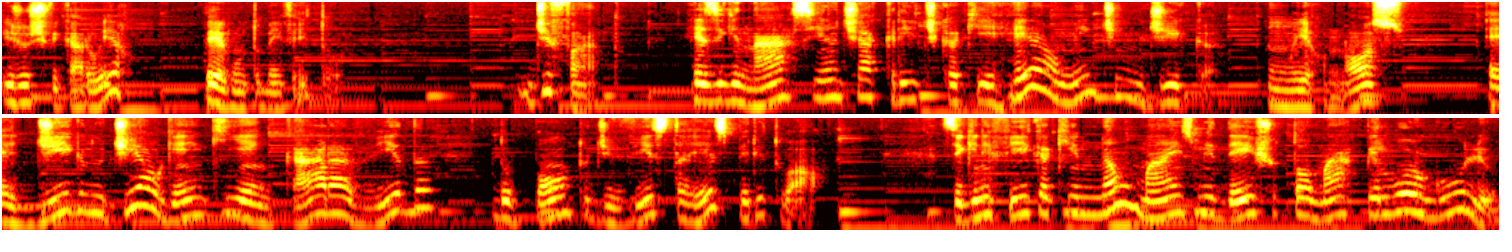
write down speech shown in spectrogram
e justificar o erro? Pergunta o benfeitor. De fato, resignar-se ante a crítica que realmente indica um erro nosso é digno de alguém que encara a vida do ponto de vista espiritual. Significa que não mais me deixo tomar pelo orgulho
